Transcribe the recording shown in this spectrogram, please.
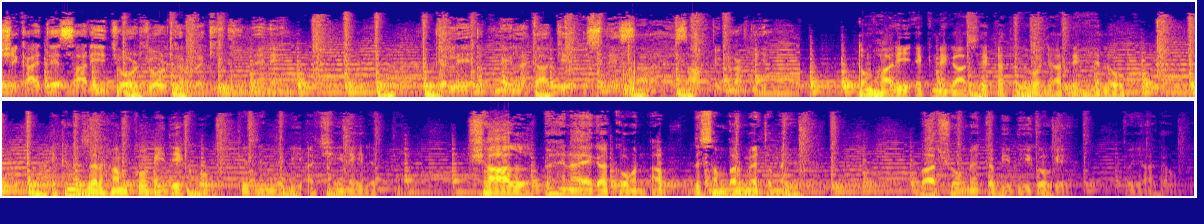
शिकायतें सारी जोड़ जोड़ कर रखी थी मैंने। गले अपने लगा के उसने सारा हिसाब बिगाड़ दिया। तुम्हारी एक निगाह से कत्ल हो जाते हैं लोग। एक नज़र हमको भी देखो कि ज़िंदगी अच्छी नहीं लगती। शाल पहनाएगा कौन अब दिसंबर में तुम्हें? बारिशों में कभी भीगोगे तो याद आऊँगा।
